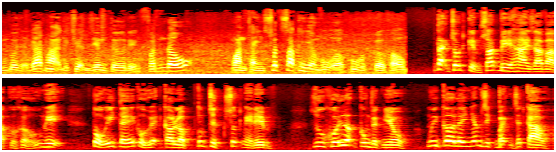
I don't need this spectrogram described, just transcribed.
chúng tôi sẽ gác lại cái chuyện riêng tư để phấn đấu hoàn thành xuất sắc cái nhiệm vụ ở khu vực cửa khẩu. Tại chốt kiểm soát B2 ra vào cửa khẩu hữu nghị, tổ y tế của huyện Cao Lộc túc trực suốt ngày đêm. Dù khối lượng công việc nhiều, nguy cơ lây nhiễm dịch bệnh rất cao,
